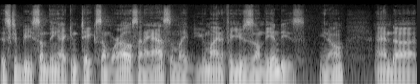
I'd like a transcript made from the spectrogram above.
This could be something I can take somewhere else. And I asked him, like, do you mind if I use this on the indies? You know? And uh,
